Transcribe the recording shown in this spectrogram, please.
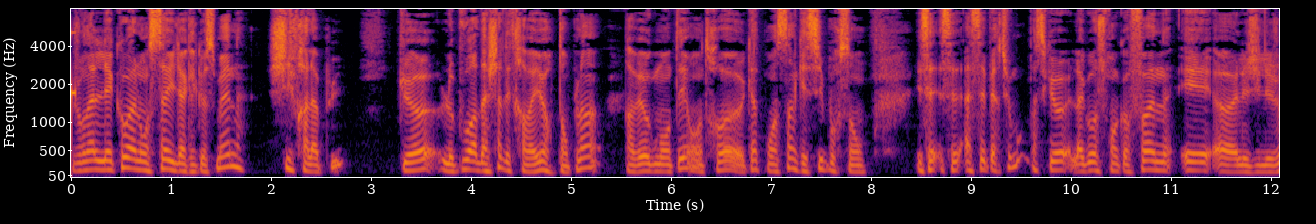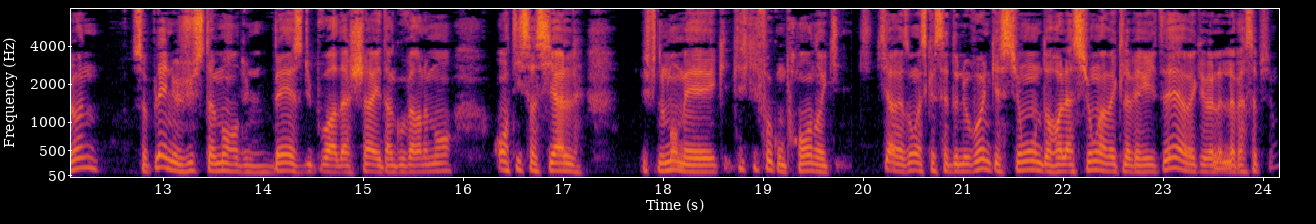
Le journal L'Echo annonçait il y a quelques semaines, chiffre à l'appui, que le pouvoir d'achat des travailleurs temps plein avait augmenté entre 4,5 et 6 Et c'est assez perturbant parce que la gauche francophone et euh, les Gilets jaunes se plaignent justement d'une baisse du pouvoir d'achat et d'un gouvernement antisocial. Et finalement, mais qu'est-ce qu'il faut comprendre? Qui, qui, a raison? Est-ce que c'est de nouveau une question de relation avec la vérité, avec la, la perception?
